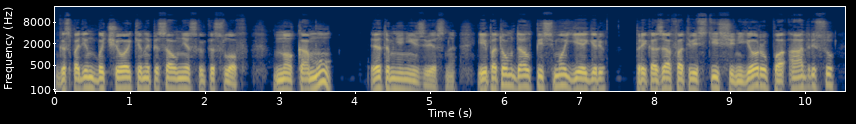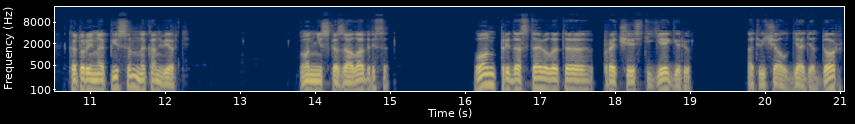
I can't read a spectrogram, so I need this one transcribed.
господин Бачоки написал несколько слов, но кому это мне неизвестно. И потом дал письмо егерю, приказав отвезти сеньору по адресу, который написан на конверте. Он не сказал адреса. Он предоставил это прочесть егерю, — отвечал дядя Дор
